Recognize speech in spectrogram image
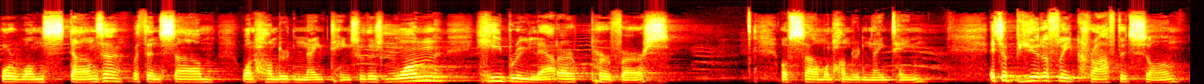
or one stanza within Psalm 119. So there's one Hebrew letter per verse of Psalm 119. It's a beautifully crafted song.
